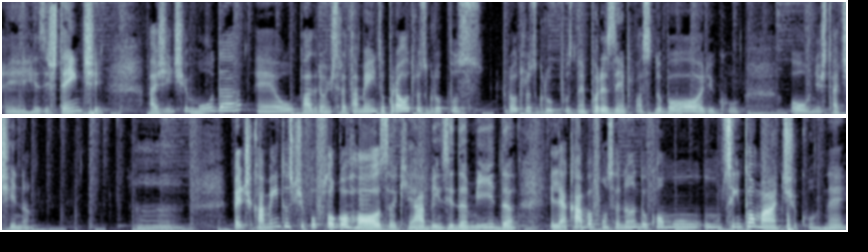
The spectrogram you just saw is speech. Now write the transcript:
é, resistente, a gente muda é, o padrão de tratamento para outros grupos, para outros grupos, né? Por exemplo, ácido bórico ou nistatina. Ah, medicamentos tipo flogorrosa, que é a benzidamida, ele acaba funcionando como um, um sintomático, né?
